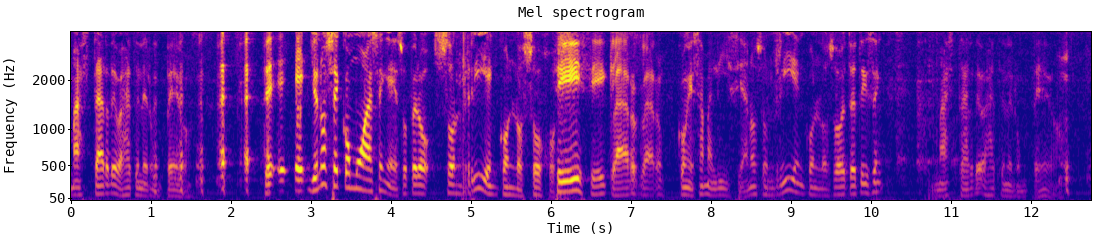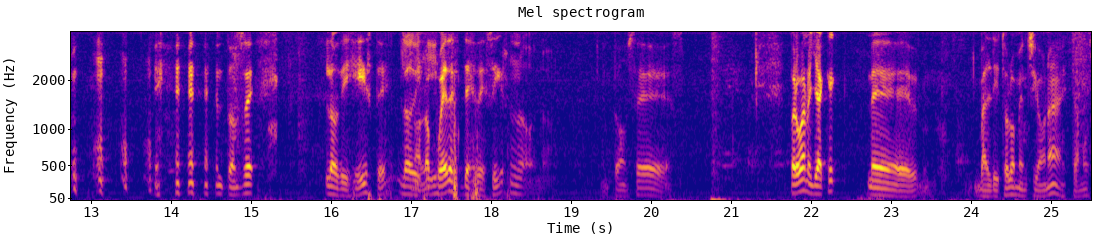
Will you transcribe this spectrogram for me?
más tarde vas a tener un peo. Te- eh, eh, yo no sé cómo hacen eso, pero sonríen con los ojos. Sí, sí, claro, claro. Con esa malicia, ¿no? Sonríen con los ojos. Entonces te dicen, más tarde vas a tener un peo. Entonces, lo dijiste. Lo no lo puedes desdecir. No, no. Entonces, pero bueno, ya que eh, Valdito lo menciona, estamos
